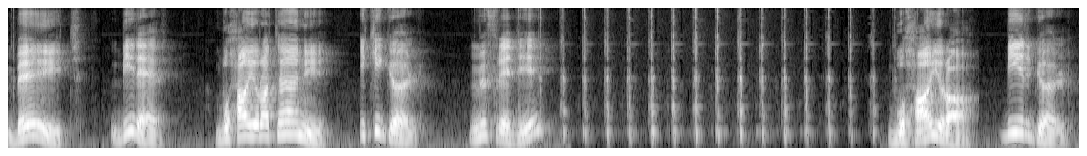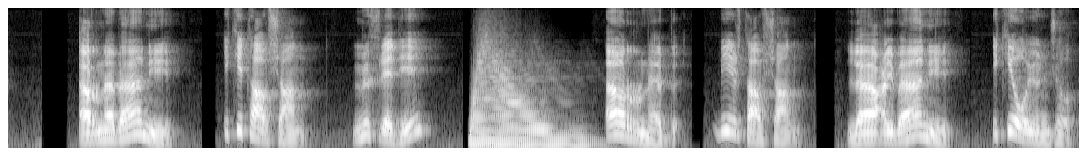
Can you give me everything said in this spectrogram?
Beyt. Bir ev. Buhayratani iki göl. Müfredi. Buhayra. Bir göl. Ernebani. İki tavşan. Müfredi. Erneb. Bir tavşan. La'ibani. İki oyuncu.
